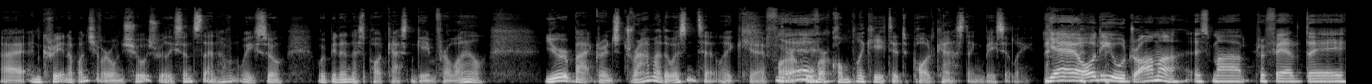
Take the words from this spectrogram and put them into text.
uh, and creating a bunch of our own shows really since then, haven't we? So we've been in this podcasting game for a while. Your background's drama, though, isn't it? Like uh, far Yeah. overcomplicated podcasting, basically. Yeah, audio drama is my preferred uh,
